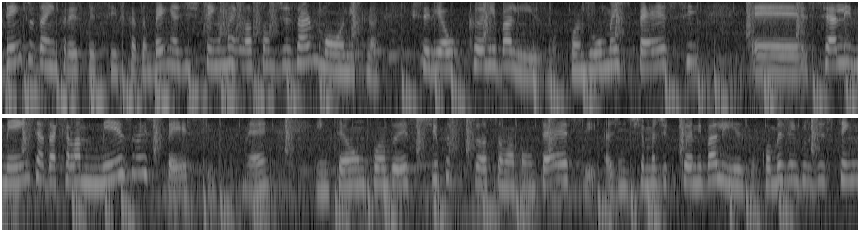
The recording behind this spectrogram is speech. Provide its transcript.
Dentro da intraespecífica também, a gente tem uma relação desarmônica, que seria o canibalismo, quando uma espécie é, se alimenta daquela mesma espécie, né? Então, quando esse tipo de situação acontece, a gente chama de canibalismo. Como exemplo disso, tem,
